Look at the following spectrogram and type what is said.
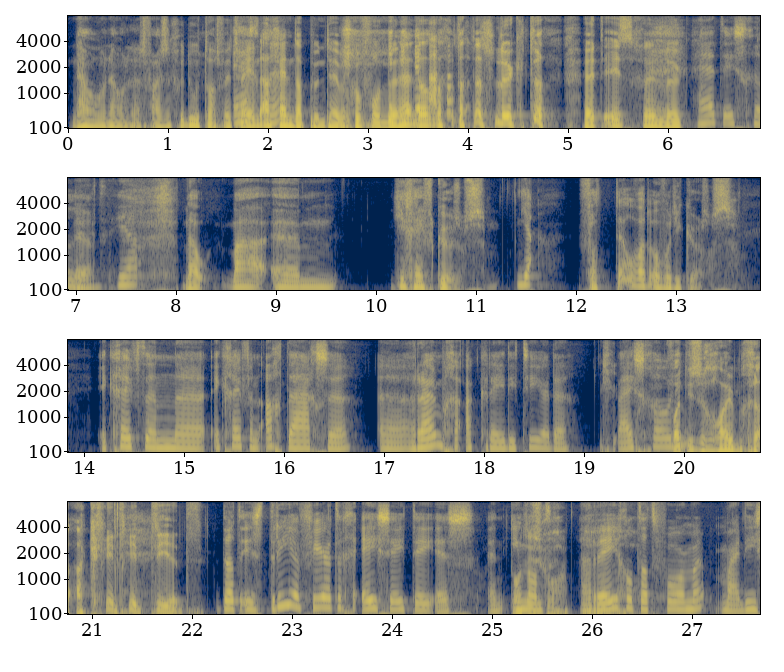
nou, nou, dat was een gedoe tot we twee een agendapunt hebben gevonden. Hè? Dat, dat het lukt. Het is gelukt. Het is gelukt, ja. Nou, maar um, je geeft cursus. Ja. Vertel wat over die cursus. Ik geef een, uh, ik geef een achtdaagse, uh, ruim geaccrediteerde bijscholing. Wat is ruim geaccrediteerd? Dat is 43 ECTS. En iemand regelt dat voor me. Maar die,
